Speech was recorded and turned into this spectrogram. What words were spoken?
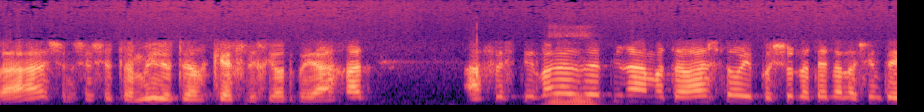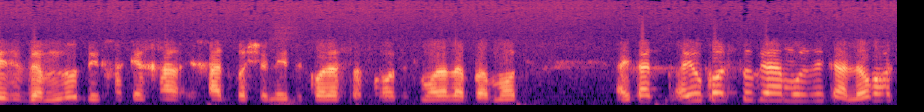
רעש, אני חושב שתמיד יותר כיף לחיות ביחד. הפסטיבל הזה, תראה, המטרה שלו היא פשוט לתת לאנשים את ההזדמנות להתחכך אחד בשני בכל השפות, אתמול על הבמות. הייתה, היו כל סוגי המוזיקה, לא רק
